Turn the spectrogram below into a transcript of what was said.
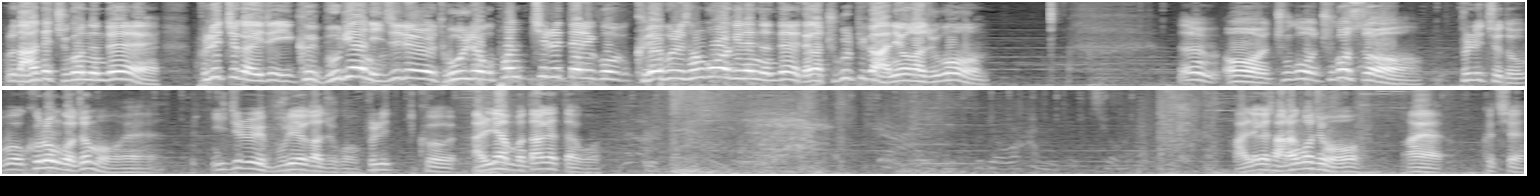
그리고 나한테 죽었는데 블리츠가 이제 이- 그 무리한 이지리얼을 도우려고 펀치를 때리고 그랩을 성공하긴 했는데 내가 죽을 피가 아니어가지고 음, 어 죽어 죽었어. 블리츠도. 뭐 그런 거죠 뭐. 예. 이지리얼이 무리해가지고 블리 그 알리 한번 따겠다고. 알리가 잘한 거지 뭐. 아, 그치.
